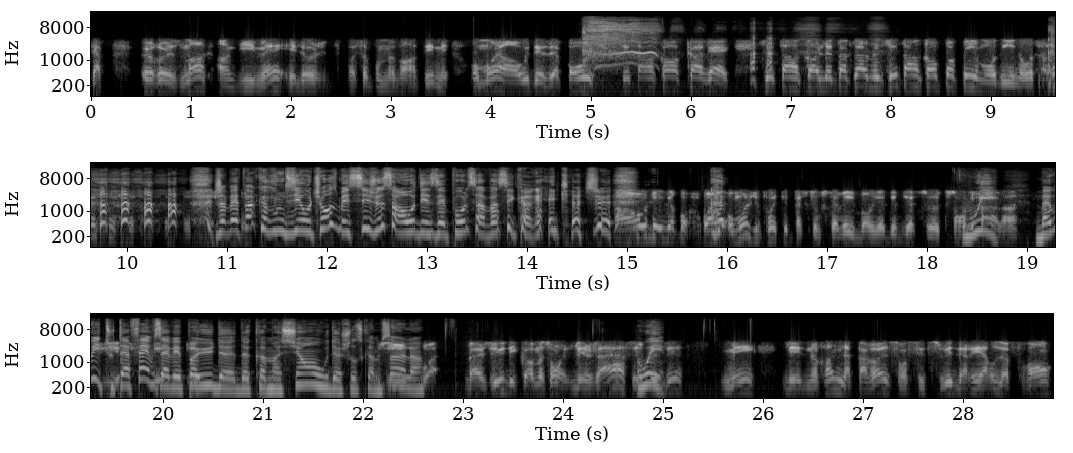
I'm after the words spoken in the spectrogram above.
Je Heureusement, en guillemets, et là, je dis pas ça pour me vanter, mais au moins en haut des épaules, c'est encore correct. C'est encore, le docteur mais c'est encore pas pire, mon dino. J'avais peur que vous me disiez autre chose, mais si juste en haut des épaules, ça va, c'est correct. En haut des épaules. Ouais, au moins, j'ai pas été, parce que vous savez, bon, il y a des blessures qui sont oui. hein. Ben oui, tout à fait. Vous avez pas eu de, de commotion ou de choses comme ça, là. Ouais. Ben, j'ai eu des commotions légères, si je peux dire. Mais les neurones de la parole sont situés derrière le front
